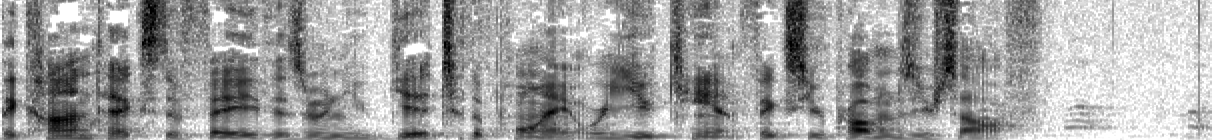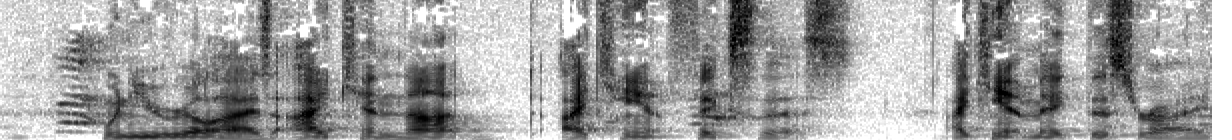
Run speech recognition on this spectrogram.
The context of faith is when you get to the point where you can't fix your problems yourself. When you realize, I cannot, I can't fix this. I can't make this right.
